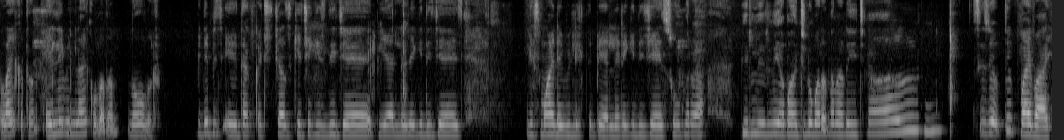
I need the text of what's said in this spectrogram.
Like atın. 50 bin like olalım. Ne olur. Bir de biz evden kaçacağız. Gece gizlice bir yerlere gideceğiz. Esma ile birlikte bir yerlere gideceğiz. Sonra birilerini yabancı numaradan arayacağız. Sizi öptük. Bay bay.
